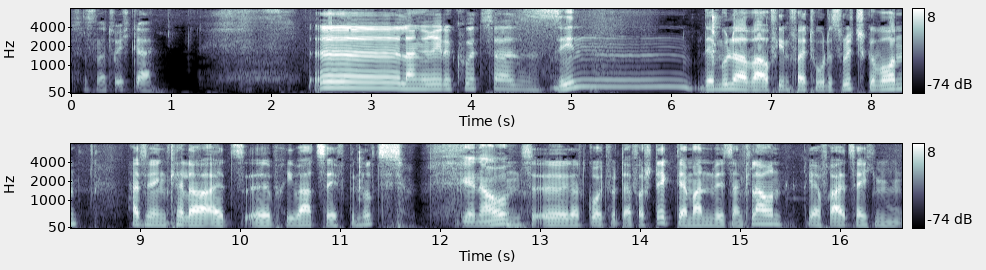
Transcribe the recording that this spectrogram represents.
Das ist natürlich geil. Äh, lange Rede, kurzer Sinn. Der Müller war auf jeden Fall todesrich geworden. Hatte den Keller als äh, Privatsafe benutzt. Genau. Und äh, das Gold wird da versteckt. Der Mann will es dann klauen. Der Freizeichen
